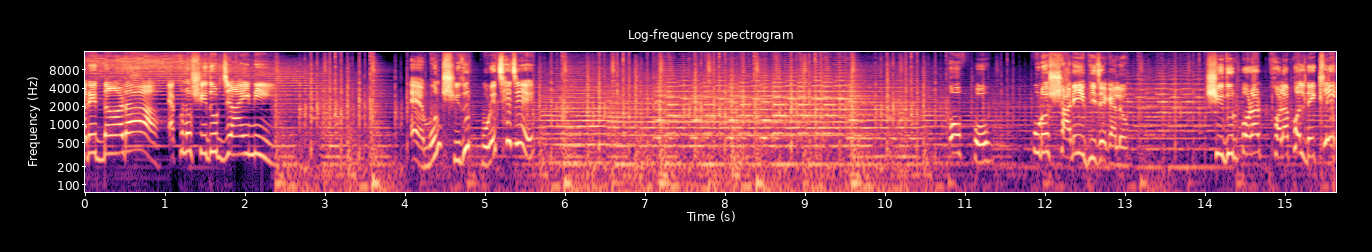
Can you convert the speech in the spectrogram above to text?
আরে দাঁড়া, এখনও সিঁদুর যায়নি। এমন সিঁদুর পড়েছে যে পুরো শাড়ি ভিজে গেল। সিঁদুর পরার ফলাফল দেখলি?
